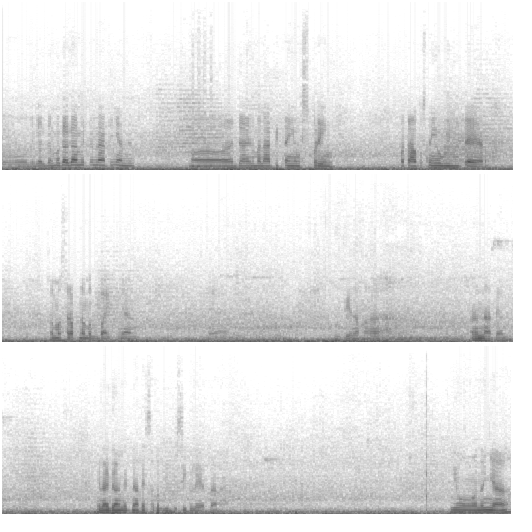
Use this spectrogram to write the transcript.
So, magagamit na natin yan ah, dahil malapit na yung spring. Patapos na yung winter. So, masarap na magbike niyan. Ayan. Yung pinaka ano natin ginagamit natin sa pagbibisikleta yung ano niya.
